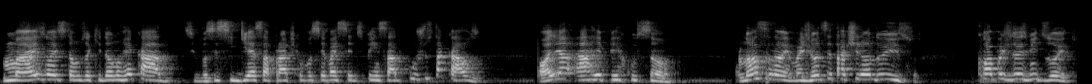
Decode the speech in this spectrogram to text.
mas nós estamos aqui dando um recado. Se você seguir essa prática, você vai ser dispensado por justa causa. Olha a repercussão. Nossa, não, mas de onde você está tirando isso? Copa de 2018.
